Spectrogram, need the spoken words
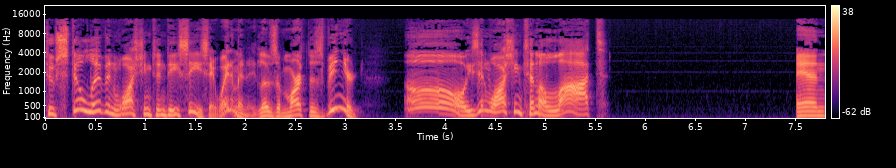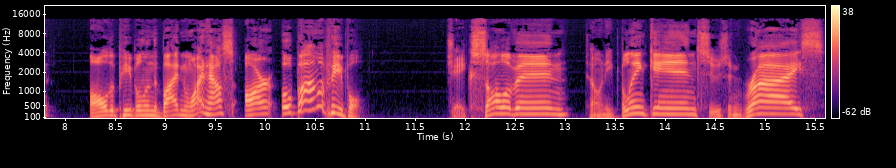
to still live in Washington D.C. Say, wait a minute, he lives in Martha's Vineyard. Oh, he's in Washington a lot. And all the people in the Biden White House are Obama people. Jake Sullivan, Tony Blinken, Susan Rice,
